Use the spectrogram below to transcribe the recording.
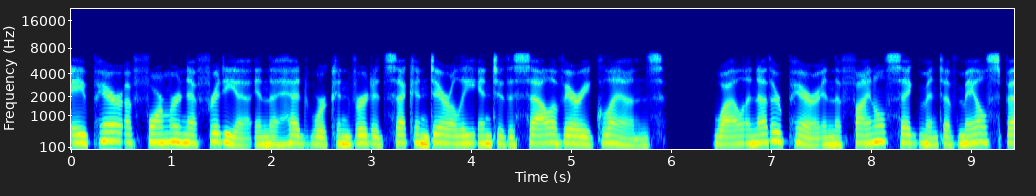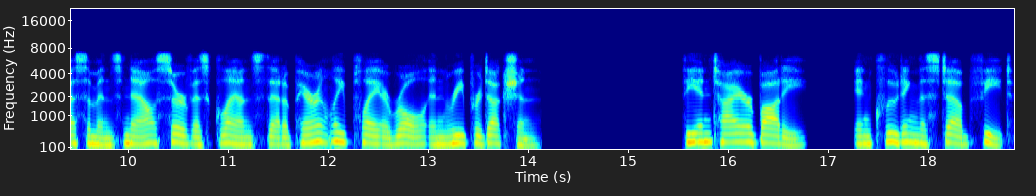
A pair of former nephridia in the head were converted secondarily into the salivary glands, while another pair in the final segment of male specimens now serve as glands that apparently play a role in reproduction. The entire body, including the stub feet,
